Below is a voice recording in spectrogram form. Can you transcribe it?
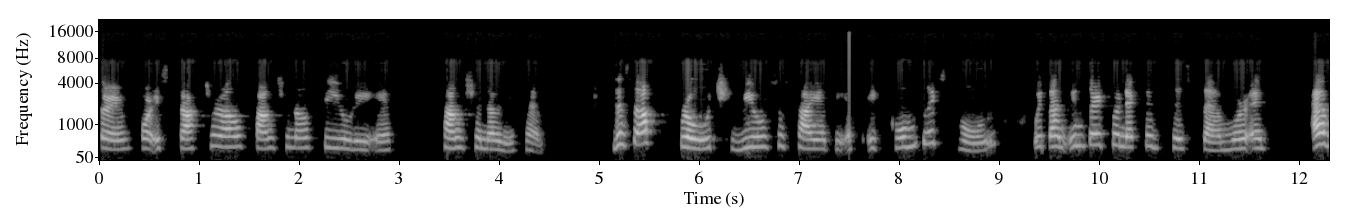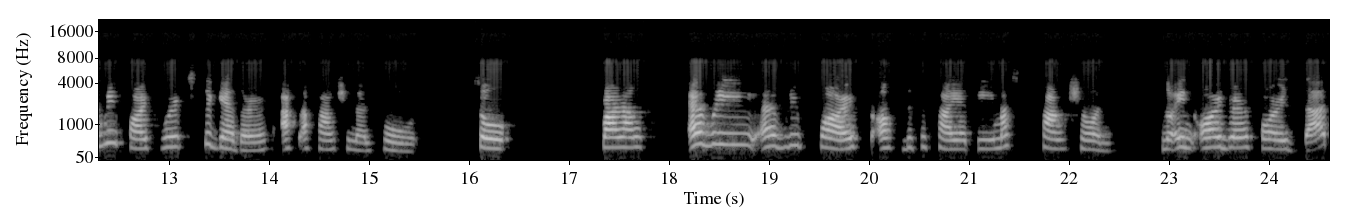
term for structural functional theory is functionalism. This approach views society as a complex whole with an interconnected system wherein every part works together as a functional whole. So, parang every every part of the society must function no in order for that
